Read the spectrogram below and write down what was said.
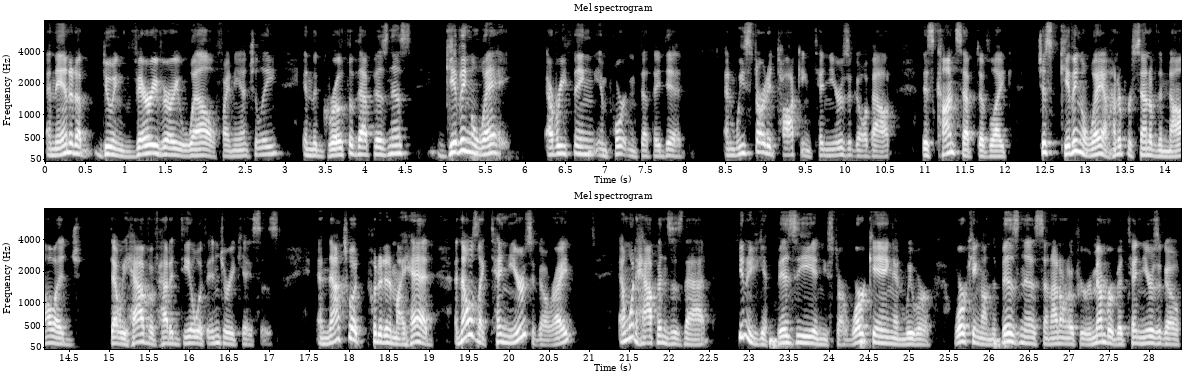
And they ended up doing very, very well financially in the growth of that business, giving away everything important that they did. And we started talking 10 years ago about this concept of like just giving away 100% of the knowledge that we have of how to deal with injury cases. And that's what put it in my head. And that was like 10 years ago, right? And what happens is that, you know, you get busy and you start working, and we were working on the business. And I don't know if you remember, but 10 years ago,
